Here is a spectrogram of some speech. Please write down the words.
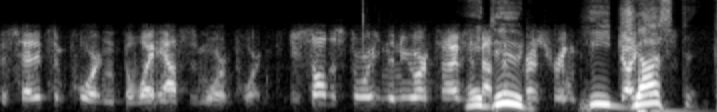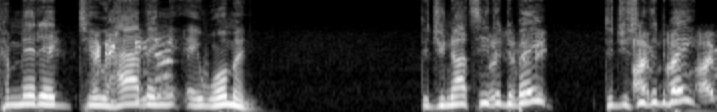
The Senate's important. The White House is more important. You saw the story in the New York Times Hey, about dude, the pressuring he judges. just committed to Have you seen having a woman. Did you not see Listen the debate? Did you see I'm, the debate? I'm,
